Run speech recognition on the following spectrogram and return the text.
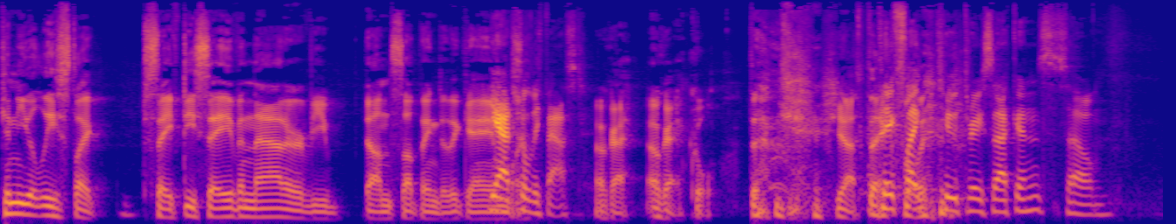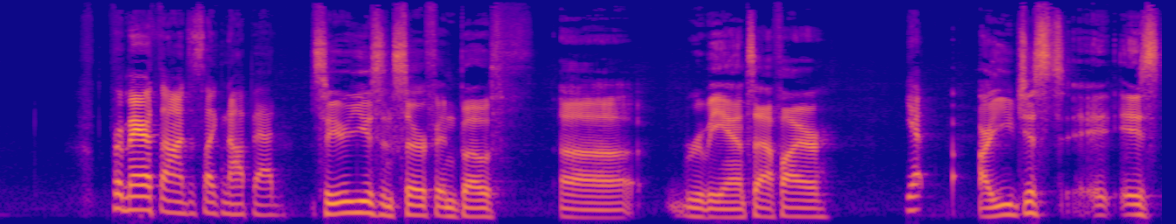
Can you at least like safety save in that, or have you done something to the game? Yeah, it's where- really fast. Okay. Okay. Cool. yeah, It takes like two, three seconds. So for marathons, it's like not bad. so you're using Surf in both uh, Ruby and Sapphire. Yep. Are you just is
